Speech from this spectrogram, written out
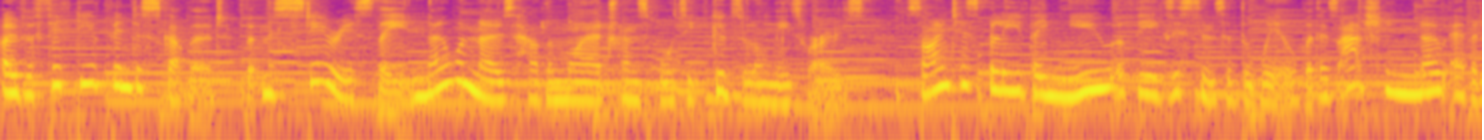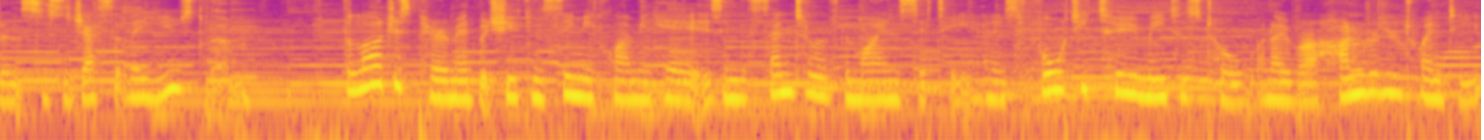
Over 50 have been discovered, but mysteriously, no one knows how the Maya transported goods along these roads. Scientists believe they knew of the existence of the wheel, but there's actually no evidence to suggest that they used them. The largest pyramid, which you can see me climbing here, is in the centre of the Mayan city and is 42 metres tall and over 120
